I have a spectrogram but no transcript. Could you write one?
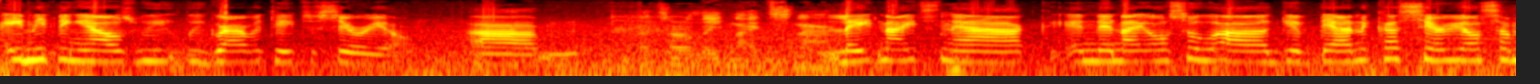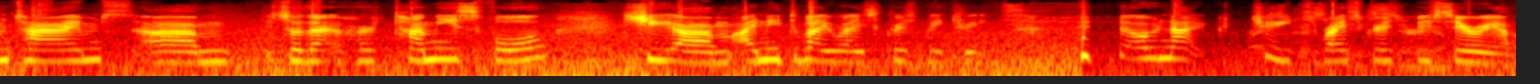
anything else we we gravitate to cereal um. That's our late night snack. late night snack and then I also uh, give Danica cereal sometimes um, so that her tummy is full she um, I need to buy Rice Krispie treats oh not treats Krispie Rice Krispie cereal.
